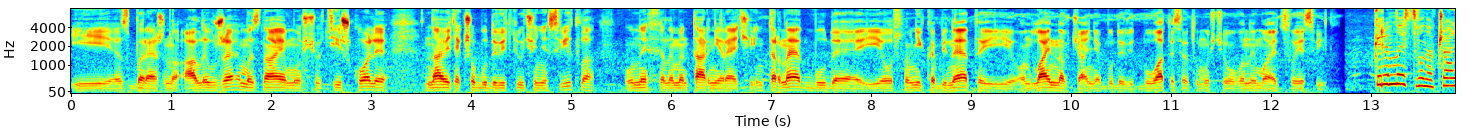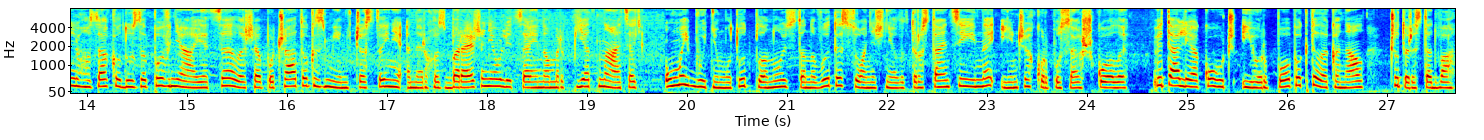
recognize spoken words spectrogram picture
і збережено. Але вже ми знаємо, що в цій школі, навіть якщо буде відключення світла, у них елементарні речі. Інтернет буде, і основні кабінети, і онлайн навчання буде відбуватися, тому що вони мають своє світло. Керівництво навчального закладу запевняє, це лише початок змін в частині енергозбереження у ліцеї номер 15. У майбутньому тут планують встановити сонячні електростанції на інших корпусах школи. Віталія Когуч, Ігор Попик, телеканал 402.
